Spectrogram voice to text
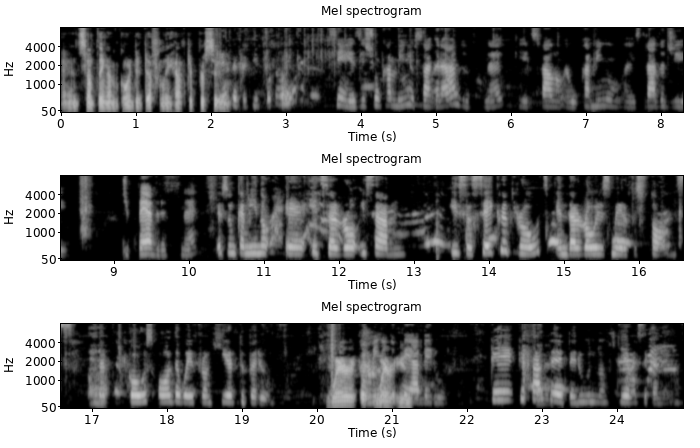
and something I'm going to definitely have to pursue. ¿Quieres repetir, por? Sim, existe um caminho sagrado, né? Que eles falam, é o caminho, a estrada de, de pedra, né? Es un camino. eh, it's a road. It's a. It's a sacred road, and that road is made of stones that goes all the way from here to Peru. Where, Caminho where do in ¿Qué, qué parte de Perú nos lleva este camino?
